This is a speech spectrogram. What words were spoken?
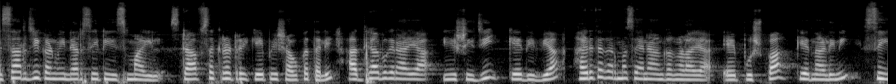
S R G convener C T Ismail staff secretary K P Shoukath Ali അധ്യാപകരായ ഇ ഷിജി കെ ദിവ്യ ഹരിതകർമ്മസേന അംഗങ്ങളായ A Pushpa K Nalini C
